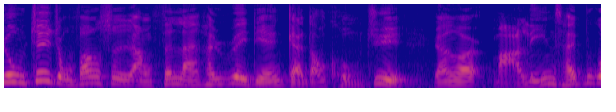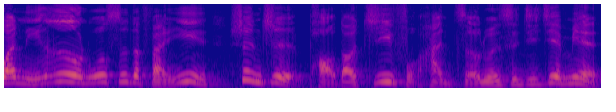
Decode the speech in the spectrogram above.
用这种方式让芬兰和瑞典感到恐惧。然而，马林才不管你俄罗斯的反应，甚至跑到基辅和泽伦斯基见面，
